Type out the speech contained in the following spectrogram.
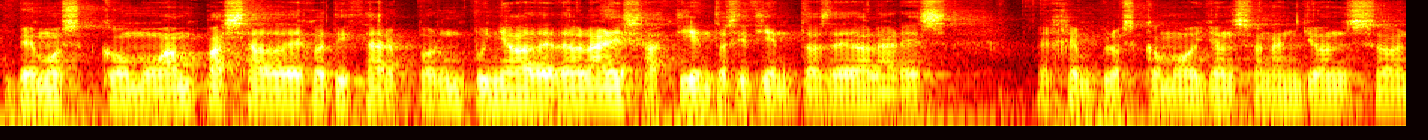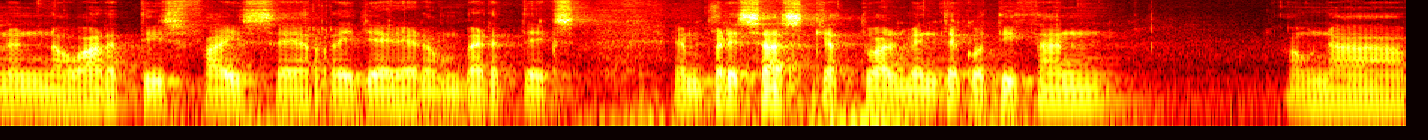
vemos cómo han pasado de cotizar por un puñado de dólares a cientos y cientos de dólares. Ejemplos como Johnson Johnson, Novartis, Pfizer, Regeneron, Vertex, empresas que actualmente cotizan a una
